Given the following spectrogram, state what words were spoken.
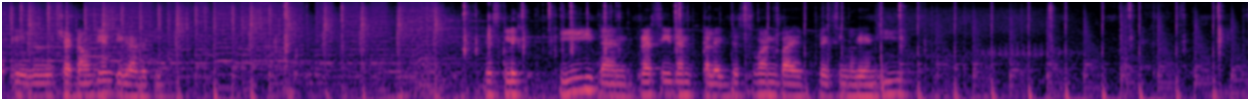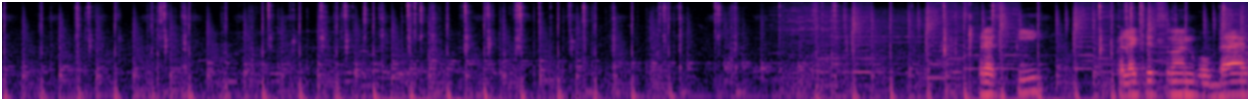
Okay, we'll shut down the anti-gravity. Just click E, then press E, then collect this one by pressing again E. key collect this one go back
